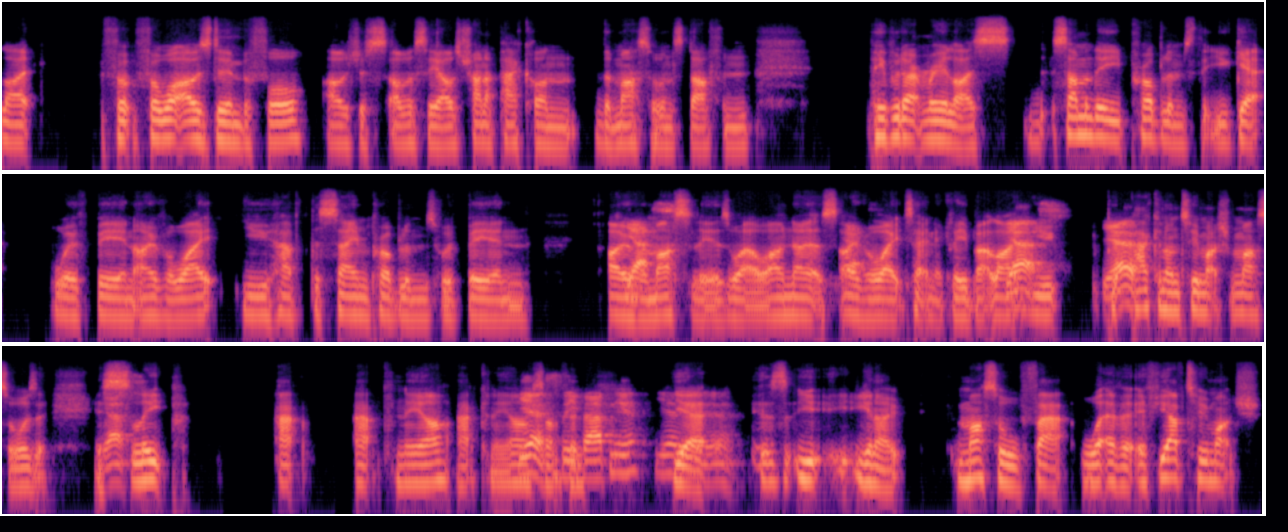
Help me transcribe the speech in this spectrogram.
like for for what I was doing before, I was just obviously I was trying to pack on the muscle and stuff, and people don't realize some of the problems that you get with being overweight. You have the same problems with being over yes. muscly as well. I know it's yes. overweight technically, but like yes. you yeah. packing on too much muscle, is it? It's sleep ap- apnea, apnea, yeah, something. sleep apnea. Yeah, yeah, yeah. It's you, you know, muscle, fat, whatever. If you have too much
